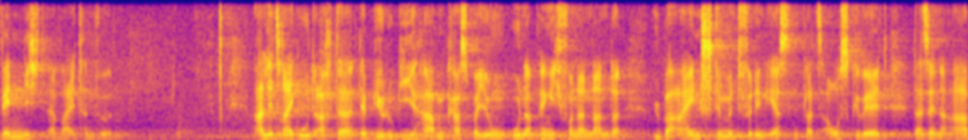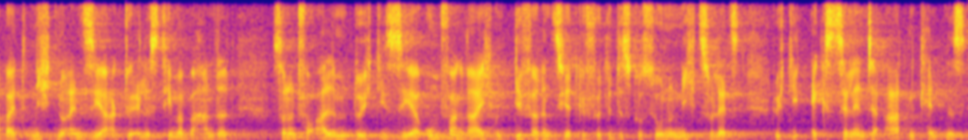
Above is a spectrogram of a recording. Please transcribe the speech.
wenn nicht erweitern würden. Alle drei Gutachter der Biologie haben Caspar Jung unabhängig voneinander übereinstimmend für den ersten Platz ausgewählt, da seine Arbeit nicht nur ein sehr aktuelles Thema behandelt, sondern vor allem durch die sehr umfangreich und differenziert geführte Diskussion und nicht zuletzt durch die exzellente Artenkenntnis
